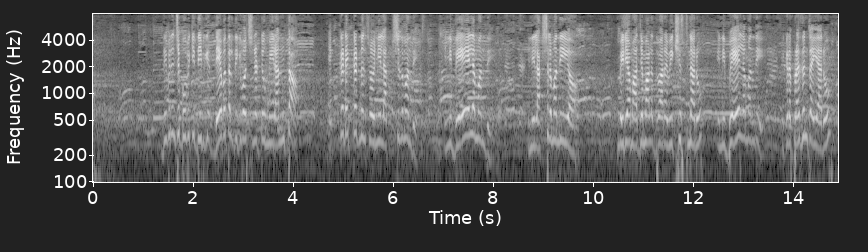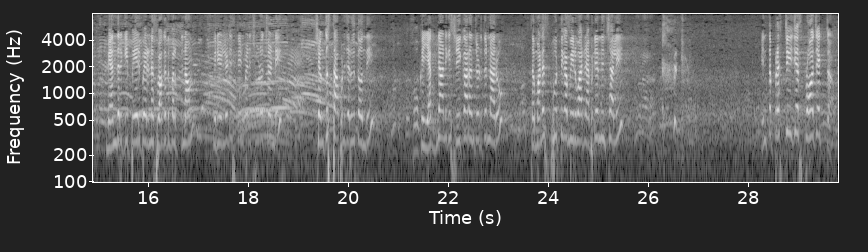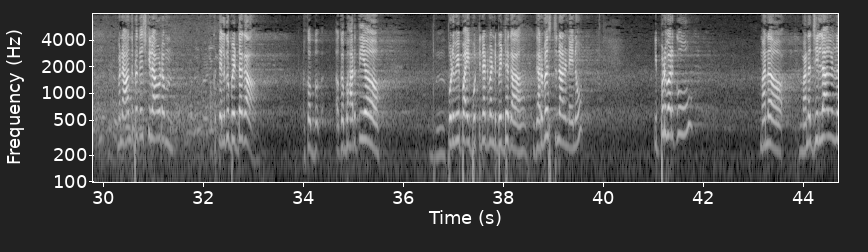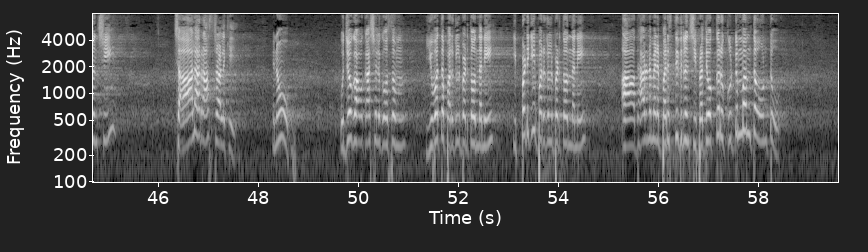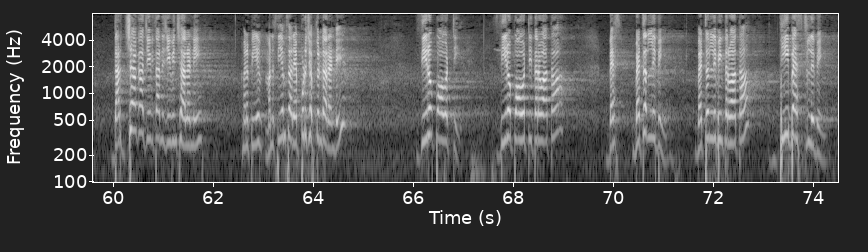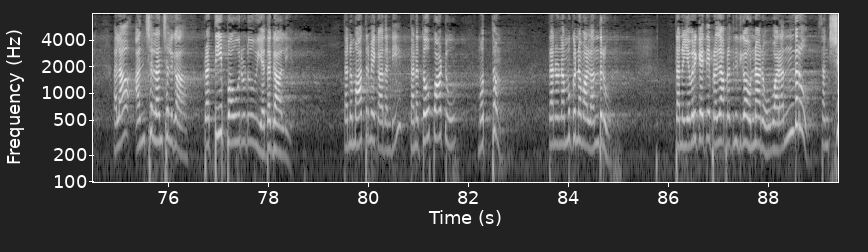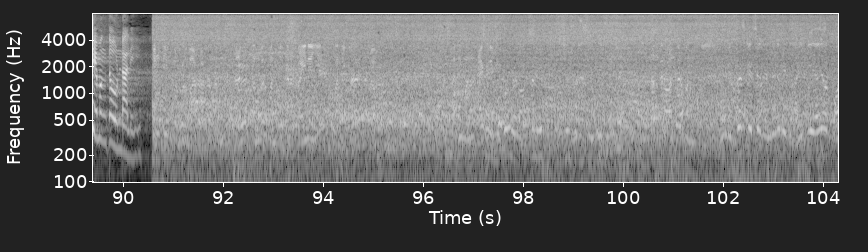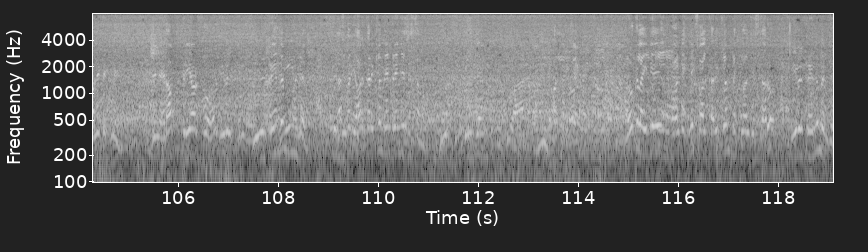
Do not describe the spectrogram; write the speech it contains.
దివి నుంచి భూమికి దిగి దేవతలు దిగి వచ్చినట్టు మీరంతా ఎక్కడెక్కడి నుంచో ఇన్ని లక్షల మంది ఇన్ని వేల మంది ఇన్ని లక్షల మంది మీడియా మాధ్యమాల ద్వారా వీక్షిస్తున్నారు. ఇన్ని వేల మంది ఇక్కడ ప్రజెంట్ అయ్యారు. మీ అందరికీ పేరు పేరున స్వాగతం పలుకుతున్నాం. మీరు ఎల్ఈడి స్క్రీన్ పైన చూడొచ్చండి. శంకుస్థాపన జరుగుతోంది. ఒక యజ్ఞానికి శ్రీకారం చుడుతున్నారు. సో మనస్ఫూర్తిగా మీరు వారిని అభినందించాలి. ఇంత ప్రెస్టీజియస్ ప్రాజెక్ట్ మన ఆంధ్రప్రదేశ్కి రావడం ఒక తెలుగు బిడ్డగా ఒక బ- ఒక భారతీయ పుడిమిపై పుట్టినటువంటి బిడ్డగా గర్విస్తున్నాను నేను. ఇప్పటి వరకు మన మన జిల్లాల నుంచి చాలా రాష్ట్రాలకి నేను ఉద్యోగ అవకాశాల కోసం యువత పరుగులు పెడుతోందని ఇప్పటికీ పరుగులు పెడుతోందని ఆ దారుణమైన పరిస్థితి నుంచి ప్రతి ఒక్కరూ కుటుంబంతో ఉంటూ దర్జాగా జీవితాన్ని జీవించాలని మన పిఎం మన సీఎం సార్ ఎప్పుడు చెప్తుంటారండి? జీరో పావర్టీ జీరో పావర్టీ తర్వాత best better living better living తర్వాత ది బెస్ట్ లివింగ్ అలా అంచెలంచెలుగా ప్రతి పౌరుడు ఎదగాలి. తను మాత్రమే కాదండి తనతో పాటు మొత్తం తను నమ్ముకున్న వాళ్ళందరూ తను ఎవరికైతే ప్రజాప్రతినిధిగా ఉన్నారో వారందరూ సంక్షేమంతో ఉండాలి ట్రైన్ అయ్యి మన దగ్గర అది మనం యాక్చువల్లీ రిక్వెస్ట్ చేసేది ఏంటంటే మీకు ITI or polytechnic will adopt three or four we will we will train them as per your curriculum మేము ట్రైన్ చేసి ఇస్తాము లోకల్ ఐటీఐ పాలిటెక్నిక్స్ వాళ్ళ కరికులం టెక్నాలజీ ఇస్తారు we will train them that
